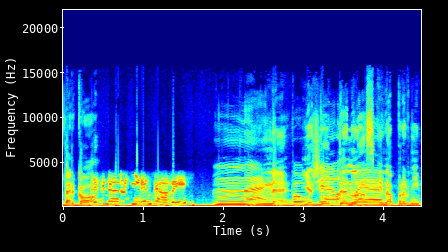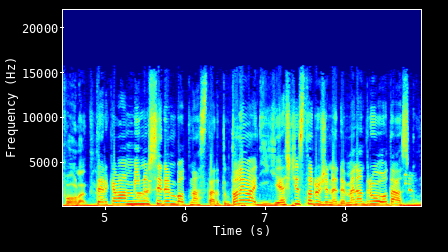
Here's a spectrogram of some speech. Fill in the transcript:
Terko? Mezinárodní den kávy? Ne, Ne, je bohužel, to den to lásky je... na první pohled. Terka má minus jeden bod na startu, to nevadí, ještě to dožene, jdeme na druhou otázku.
